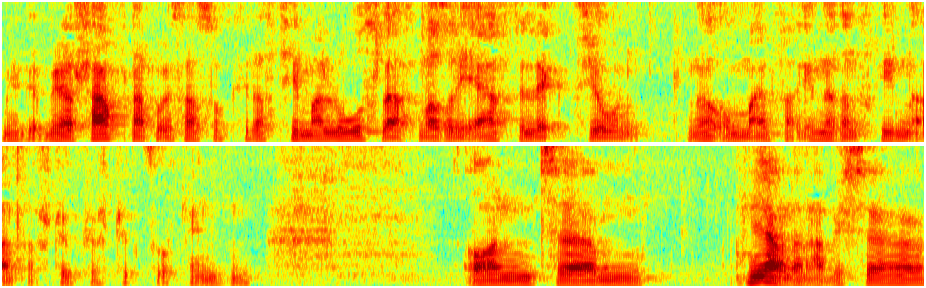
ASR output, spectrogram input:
mir, mir erschaffen habe, wo ich sage, okay, das Thema loslassen war so die erste Lektion, ne, um einfach inneren Frieden einfach Stück für Stück zu finden. Und ähm, ja, und dann habe ich äh,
